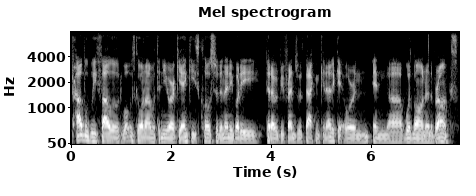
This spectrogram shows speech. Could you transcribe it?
probably followed what was going on with the New York Yankees closer than anybody that I would be friends with back in Connecticut or in in uh, Woodlawn or in the Bronx.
